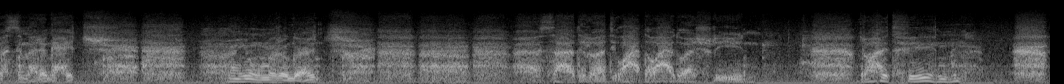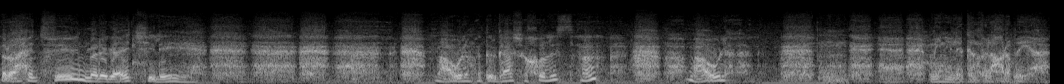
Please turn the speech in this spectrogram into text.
بس ما رجعتش. أيوه ما رجعتش. الساعة دلوقتي واحدة واحد وعشرين. راحت فين؟ راحت فين؟ ما رجعتش ليه؟ معقولة ما ترجعش خالص ها؟ معقولة؟ مين اللي كان في العربية؟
